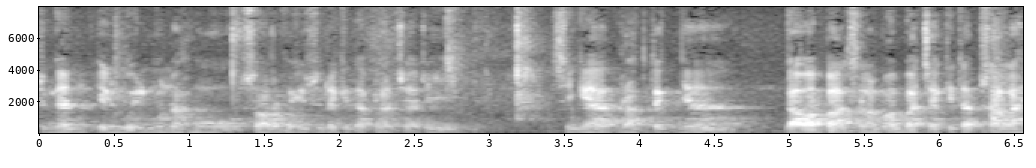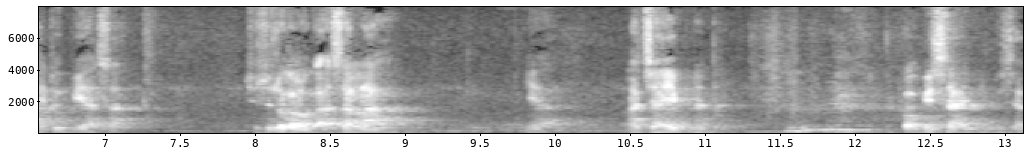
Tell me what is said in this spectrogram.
dengan ilmu-ilmu nahu sorof yang sudah kita pelajari sehingga prakteknya nggak apa-apa selama baca kitab salah itu biasa. Justru kalau nggak salah ya ajaib nanti. Kok bisa ini bisa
